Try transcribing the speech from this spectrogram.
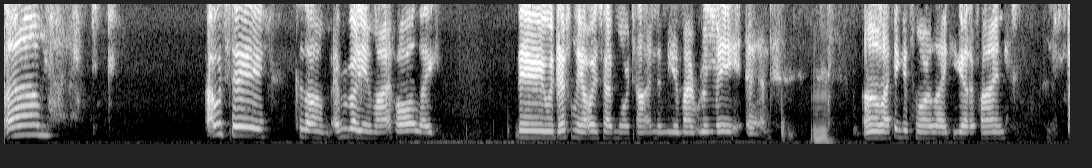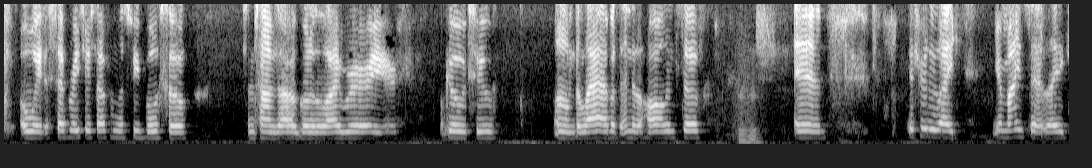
Um, I would say because um everybody in my hall like they would definitely always have more time than me and my roommate, and mm-hmm. um I think it's more like you got to find a way to separate yourself from those people. So sometimes I'll go to the library or go to um, the lab at the end of the hall and stuff. Mm-hmm. And it's really like your mindset. Like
